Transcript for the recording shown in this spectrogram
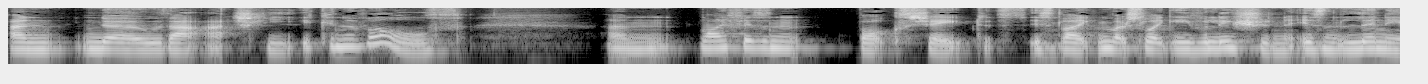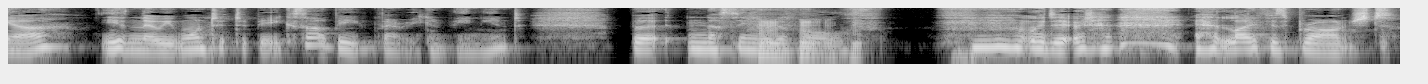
and know that actually it can evolve. And life isn't box shaped. It's, it's like much like evolution, it isn't linear, even though we want it to be, because that would be very convenient. But nothing would evolve, would it? life is branched.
